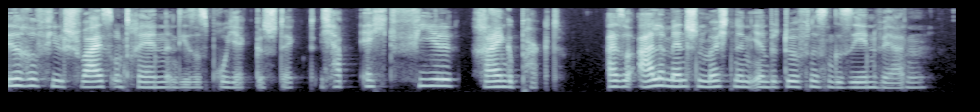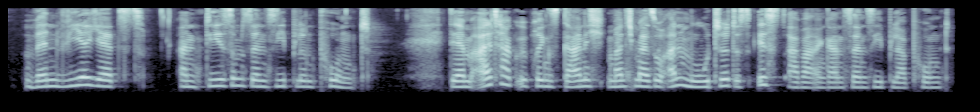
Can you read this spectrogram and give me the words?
irre viel Schweiß und Tränen in dieses Projekt gesteckt. Ich habe echt viel reingepackt. Also alle Menschen möchten in ihren Bedürfnissen gesehen werden. Wenn wir jetzt an diesem sensiblen Punkt, der im Alltag übrigens gar nicht manchmal so anmutet, es ist aber ein ganz sensibler Punkt,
